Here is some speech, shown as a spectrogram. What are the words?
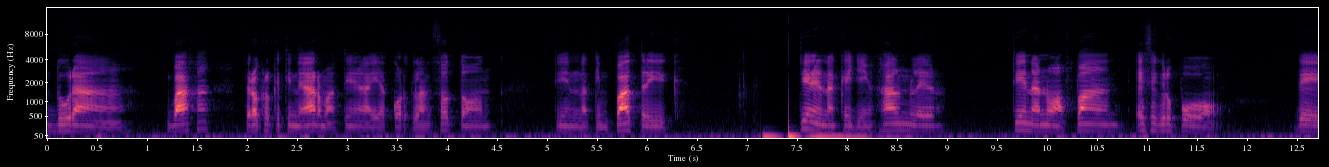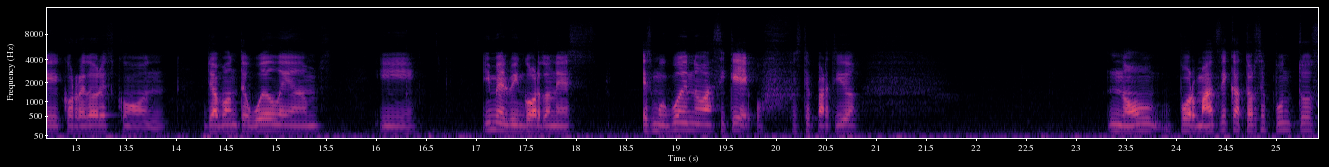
dura baja, pero creo que tiene armas. Tienen ahí a Cortland Sutton, tienen a Tim Patrick, tienen a KJ Hamler, tienen a Noah Fan, ese grupo de corredores con Javonte Williams y, y Melvin Gordon es, es muy bueno. Así que este partido no por más de 14 puntos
